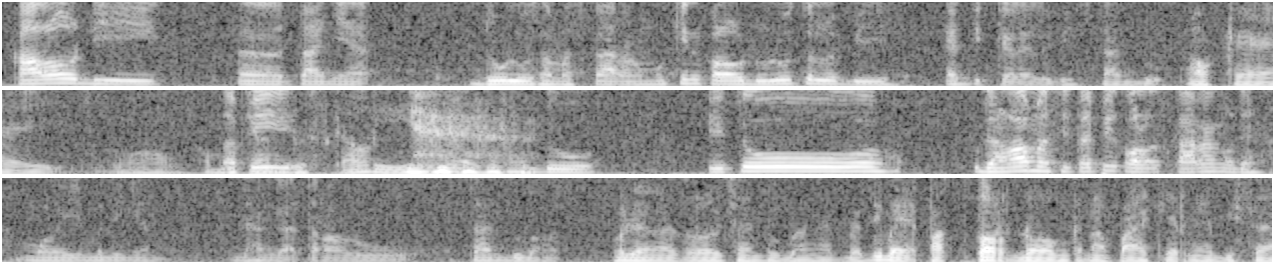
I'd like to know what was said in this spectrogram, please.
kalau ditanya dulu sama sekarang, mungkin kalau dulu tuh lebih edik kali lebih candu. Oke. Wow, kamu Tapi- candu sekali. candu itu udah lama sih tapi kalau sekarang udah mulai mendingan udah nggak terlalu candu banget Udah nggak terlalu candu banget. Berarti banyak faktor dong kenapa akhirnya bisa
